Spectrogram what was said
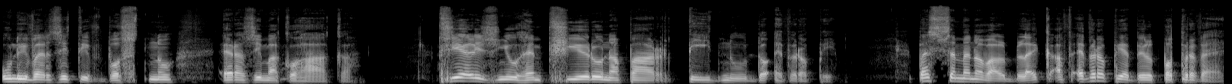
Univerzity v Bostonu Erazima Koháka. Přijeli z New Hampshire na pár týdnů do Evropy. Pes se jmenoval Black a v Evropě byl poprvé.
